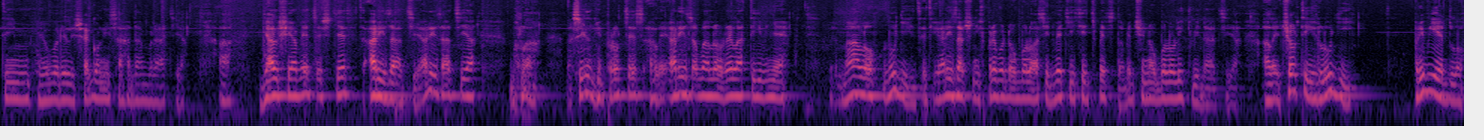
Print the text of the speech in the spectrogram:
tým mi hovorili, však oni sa hadám vrátia. A ďalšia vec ešte, arizácia. Arizácia bola silný proces, ale arizovalo relatívne málo ľudí. Tých arizačných prevodov bolo asi 2500, väčšinou bolo likvidácia. Ale čo tých ľudí priviedlo,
